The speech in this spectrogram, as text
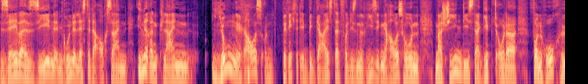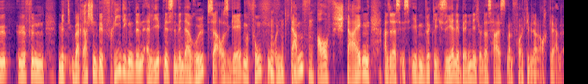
selber sehen. Im Grunde lässt er da auch seinen inneren kleinen Jungen raus und berichtet eben begeistert von diesen riesigen haushohen Maschinen, die es da gibt oder von Hochöfen mit überraschend befriedigenden Erlebnissen, wenn da Rülpse aus gelben Funken und Dampf aufsteigen. Also das ist eben wirklich sehr lebendig und das heißt, man folgt ihm dann auch gerne.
